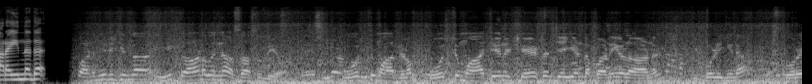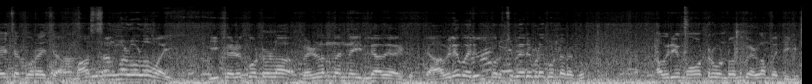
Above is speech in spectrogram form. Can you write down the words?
പറയുന്നത്. പണിഞ്ഞിരിക്കുന്ന ഈ കാണ തന്നെ അസ്വാസ്ഥതയോ ഈ പോസ്റ്റ് മാറ്റണം പോസ്റ്റ് മാറ്റിയതിന് ശേഷം ചെയ്യേണ്ട പണികളാണ് ഇപ്പോഴിങ്ങനെ കുറേച്ച കുറേച്ച. മാസങ്ങളോളമായി ഈ കിഴക്കോട്ടുള്ള വെള്ളം തന്നെ ഇല്ലാതെയായിട്ട്. രാവിലെ വരും കുറച്ച് പേര് ഇവിടെ കൊണ്ടിറക്കും. അവർ മോട്ടർ കൊണ്ടുവന്ന് വെള്ളം പറ്റിക്കും.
